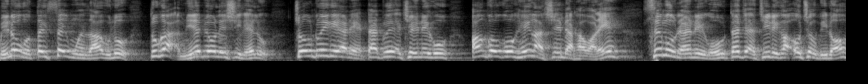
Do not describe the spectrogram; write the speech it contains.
မင်းတို့ကိုတိတ်စိတ်ဝင်စားဘူးလို့သူကအမြဲပြောလို့ရှိတယ်လို့ကြုံတွေ့ခဲ့ရတဲ့တပ်တွင်းအခြေအနေကိုအောင်ကိုကိုဟင်းကရှင်းပြထားပါတယ်စစ်မှုထမ်းတွေကိုတက်ကြကြီးတွေကအုပ်ချုပ်ပြီးတော့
